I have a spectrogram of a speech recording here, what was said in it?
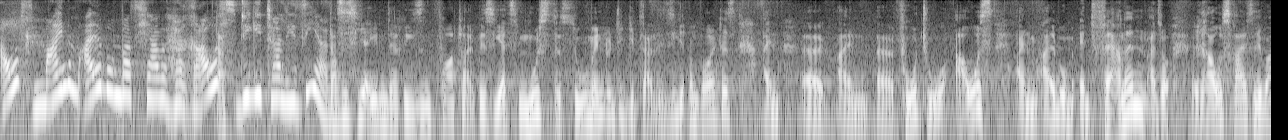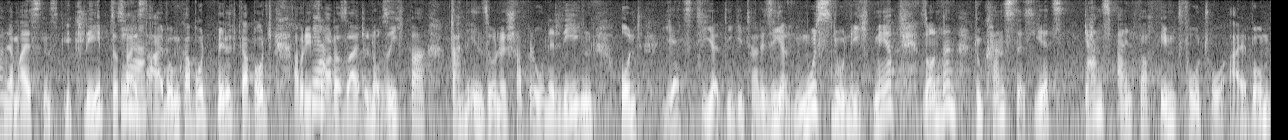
aus meinem Album, was ich habe, heraus Das- digitalisieren. Das ist hier eben der Riesenvorteil. Bis jetzt musstest du, wenn du digitalisieren wolltest, ein, äh, ein äh, Foto aus einem Album entfernen, also rausreißen. Die waren ja meistens geklebt, das Ja. heißt Album kaputt, Bild kaputt, aber die Ja. Vorderseite noch sichtbar. Dann in so eine Schablone legen und jetzt hier digitalisieren. Musst du nicht mehr, sondern du kannst es jetzt ganz einfach im Fotoalbum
